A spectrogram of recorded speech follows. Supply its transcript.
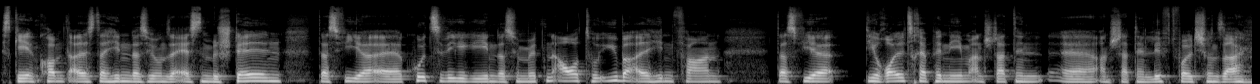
Es geht, kommt alles dahin, dass wir unser Essen bestellen, dass wir äh, kurze Wege gehen, dass wir mit dem Auto überall hinfahren dass wir die Rolltreppe nehmen anstatt den, äh, anstatt den Lift, wollte ich schon sagen,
